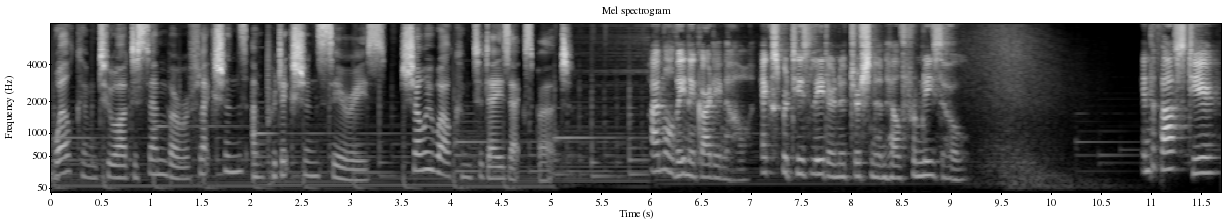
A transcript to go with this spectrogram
Welcome to our December Reflections and Predictions series. Shall we welcome today's expert? I'm Alwine Kardinnal, Expertise Leader Nutrition and Health from NIZO. In the past year,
